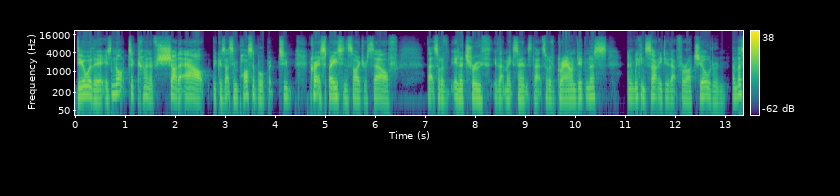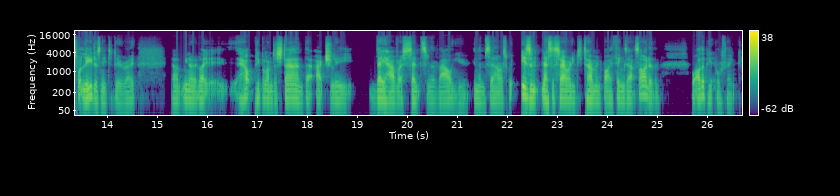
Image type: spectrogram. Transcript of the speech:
deal with it is not to kind of shut it out because that's impossible, but to create a space inside yourself that sort of inner truth, if that makes sense, that sort of groundedness. And we can certainly do that for our children. And that's what leaders need to do, right? Um, you know, like help people understand that actually they have a sense and a value in themselves, which isn't necessarily determined by things outside of them, what other people think.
